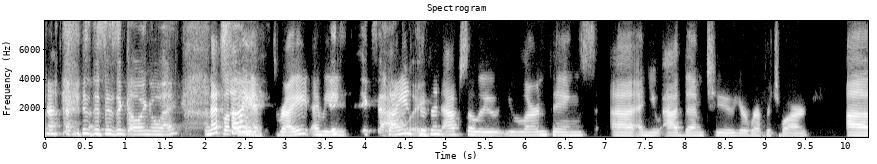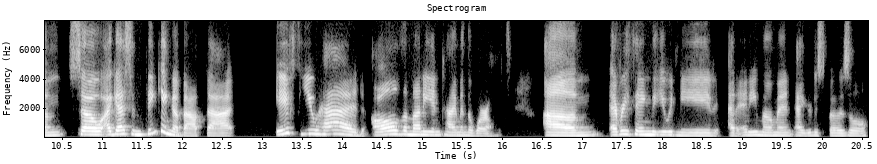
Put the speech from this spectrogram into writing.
is this isn't going away. And that's but science, right? I mean, exactly. science isn't absolute. You learn things uh, and you add them to your repertoire. Um, so I guess in thinking about that, if you had all the money and time in the world, um, everything that you would need at any moment at your disposal,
